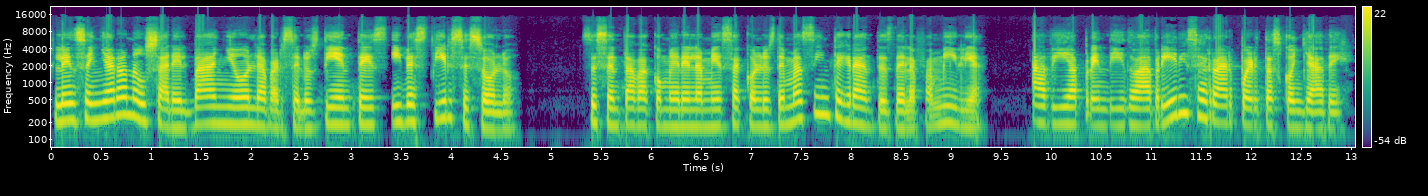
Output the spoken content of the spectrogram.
le enseñaron a usar el baño, lavarse los dientes y vestirse solo. Se sentaba a comer en la mesa con los demás integrantes de la familia. Había aprendido a abrir y cerrar puertas con llave.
